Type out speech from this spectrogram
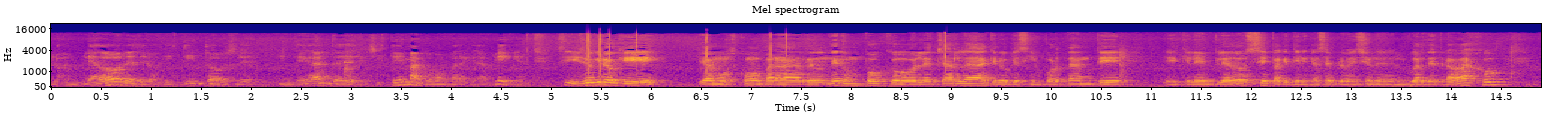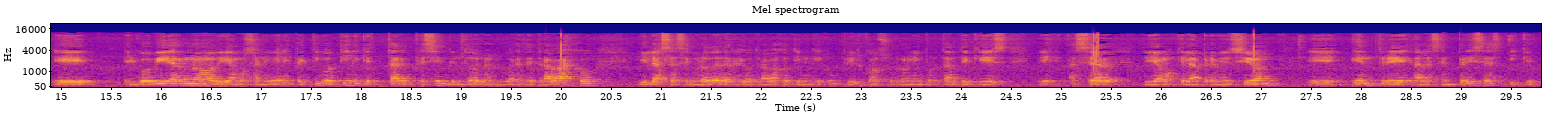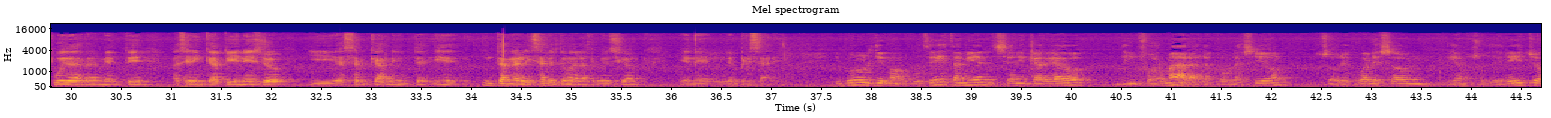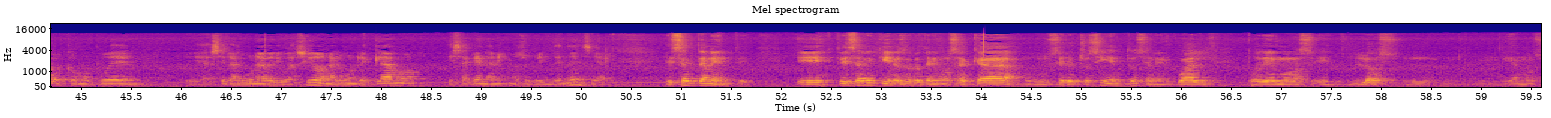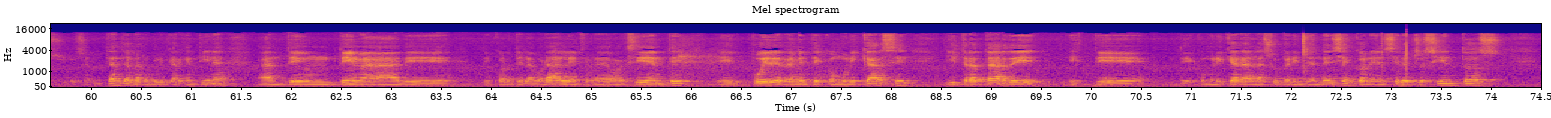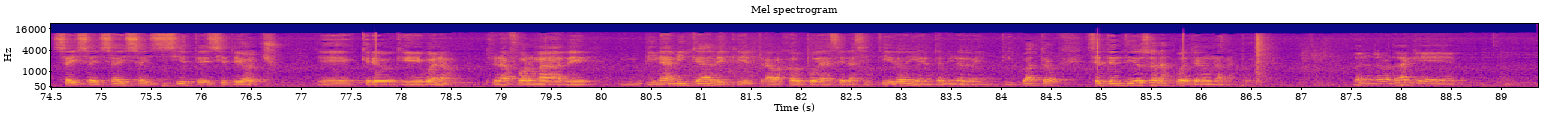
los empleadores, de los distintos eh, integrantes del sistema, como para que la apliquen. Sí, yo creo que, digamos, como para redondear un poco la charla, creo que es importante eh, que el empleador sepa que tiene que hacer prevención en el lugar de trabajo. Eh, el gobierno, digamos, a nivel expectivo tiene que estar presente en todos los lugares de trabajo y las aseguradoras de riesgo de trabajo tienen que cumplir con su rol importante que es eh, hacer, digamos, que la prevención eh, entre a las empresas y que pueda realmente hacer hincapié en ello y hacer carne, inter, eh, internalizar el tema de la prevención en el empresario. Y por último, ustedes también se han encargado de informar a la población sobre cuáles son, digamos, sus derechos, cómo pueden hacer alguna averiguación, algún reclamo, es acá en la misma superintendencia. Exactamente. Eh, ustedes saben que nosotros tenemos acá un 0800 en el cual podemos, eh, los, digamos, los habitantes de la República Argentina, ante un tema de, corte laboral, enfermedad o accidente, eh, puede realmente comunicarse y tratar de, este, de comunicar a la superintendencia con el 0800 666-6778. Eh, creo que, bueno, es una forma de dinámica de que el trabajador pueda ser asistido y en el término de 24, 72 horas puede tener una respuesta. Bueno, la verdad que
